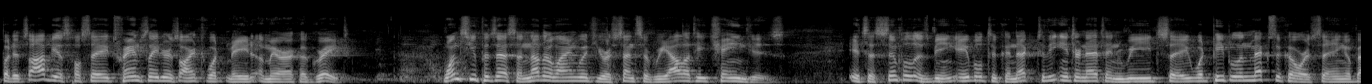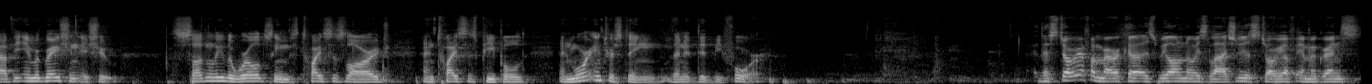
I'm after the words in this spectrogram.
But it's obvious, Jose, translators aren't what made America great. Once you possess another language, your sense of reality changes. It's as simple as being able to connect to the internet and read, say, what people in Mexico are saying about the immigration issue. Suddenly, the world seems twice as large and twice as peopled and more interesting than it did before. The story of America, as we all know, is largely the story of immigrants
